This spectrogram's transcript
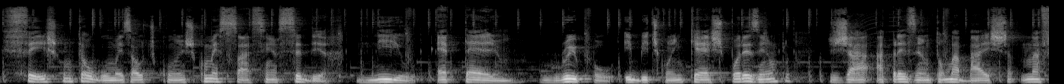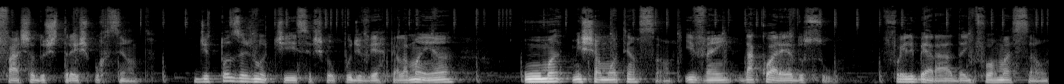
fez com que algumas altcoins começassem a ceder. NIO, Ethereum, Ripple e Bitcoin Cash, por exemplo, já apresentam uma baixa na faixa dos 3%. De todas as notícias que eu pude ver pela manhã, uma me chamou atenção e vem da Coreia do Sul. Foi liberada a informação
